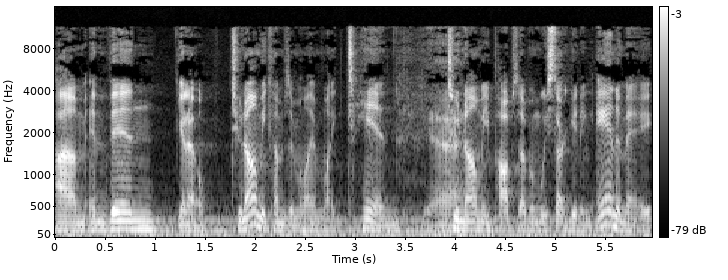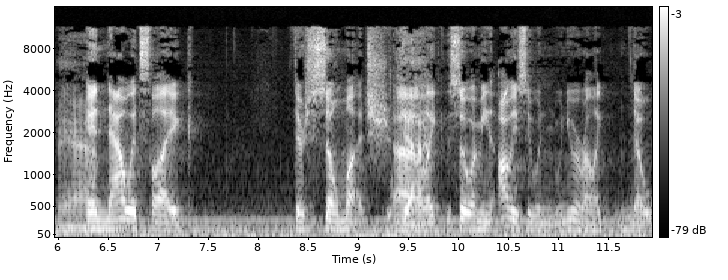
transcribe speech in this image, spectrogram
Um, and then you know Toonami comes in when I'm like ten. Yeah. Toonami pops up and we start getting anime, Yeah. and now it's like there's so much. Uh, Yeah. Like so, I mean, obviously when when you were around, like no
